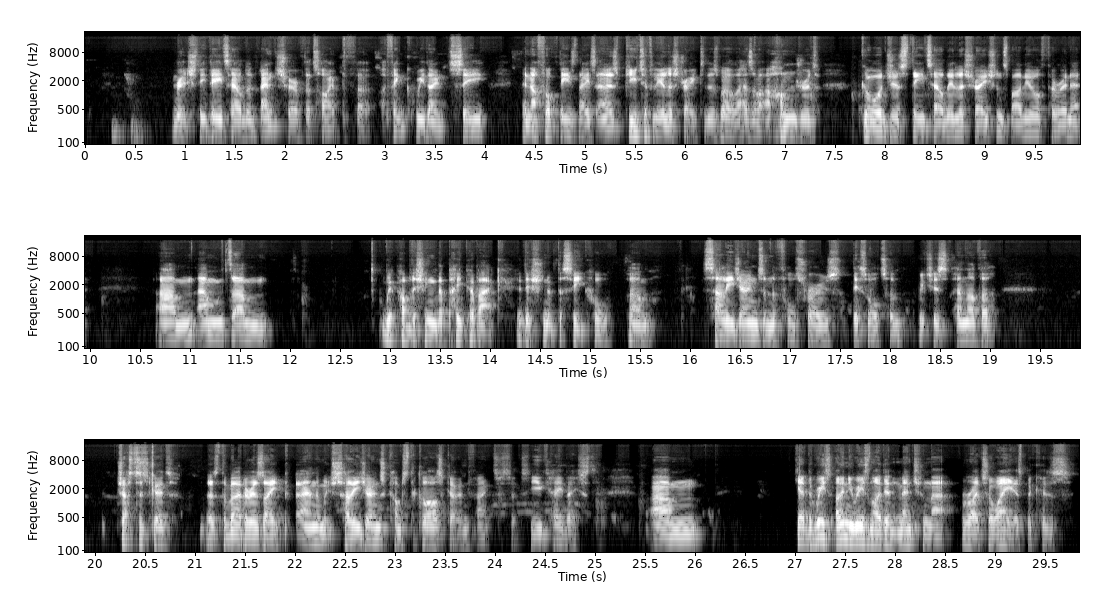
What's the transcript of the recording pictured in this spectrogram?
richly detailed adventure of the type that I think we don't see enough of these days. And it's beautifully illustrated as well. It has about hundred gorgeous, detailed illustrations by the author in it. Um, and um, we're publishing the paperback edition of the sequel, um, Sally Jones and the False Rose, this autumn, which is another just as good as The Murderer's Ape, and in which Sally Jones comes to Glasgow, in fact. So it's UK based. Um, yeah, the reason, only reason I didn't mention that right away is because,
